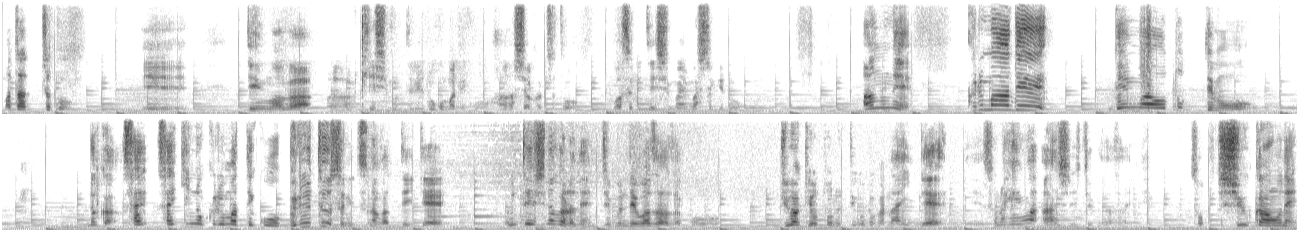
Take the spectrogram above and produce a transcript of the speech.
またちょっと、えー、電話が来てしまってね、どこまでこう話したかちょっと忘れてしまいましたけど、あのね、車で電話を取っても、なんか最近の車ってこう、Bluetooth につながっていて、運転しながらね、自分でわざわざこう、受話器を取るってことがないんでその辺は安心してくださいね。そう習慣をね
